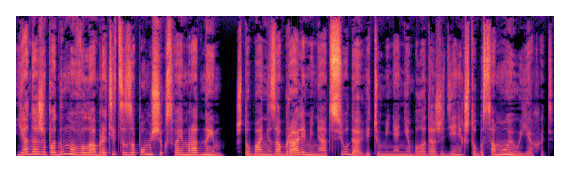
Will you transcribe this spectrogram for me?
Я даже подумывала обратиться за помощью к своим родным, чтобы они забрали меня отсюда, ведь у меня не было даже денег, чтобы самой уехать.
